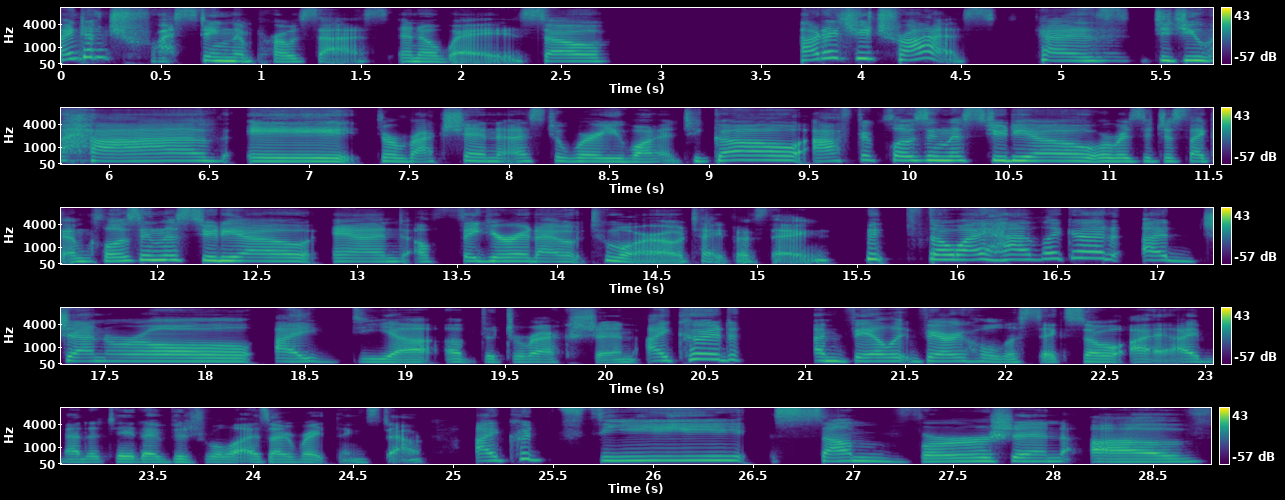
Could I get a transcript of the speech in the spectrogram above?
kind of trusting the process in a way. So how did you trust? Because did you have a direction as to where you wanted to go after closing the studio? Or was it just like, I'm closing the studio and I'll figure it out tomorrow type of thing? so I had like a, a general idea of the direction. I could, I'm very, very holistic. So I, I meditate, I visualize, I write things down. I could see some version of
